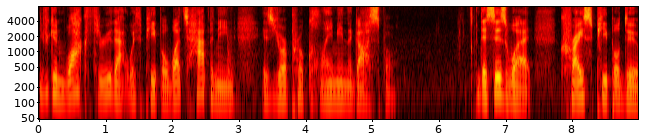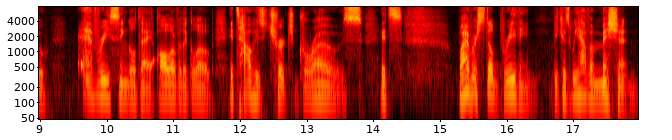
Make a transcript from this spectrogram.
If you can walk through that with people, what's happening is you're proclaiming the gospel. This is what Christ's people do every single day all over the globe. It's how his church grows. It's why we're still breathing because we have a mission.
